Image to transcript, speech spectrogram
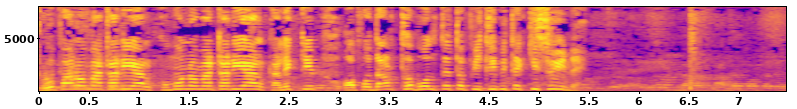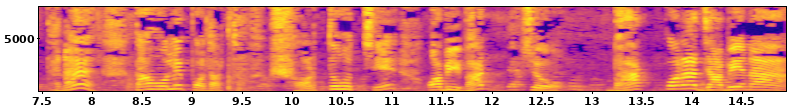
প্রপারও ম্যাটারিয়াল কমনও ম্যাটারিয়াল কালেকটিভ অপদার্থ বলতে তো পৃথিবীতে কিছুই নেই। তাই না তাহলে পদার্থ। শর্ত হচ্ছে অবিভাজ্য। ভাগ করা যাবে না।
